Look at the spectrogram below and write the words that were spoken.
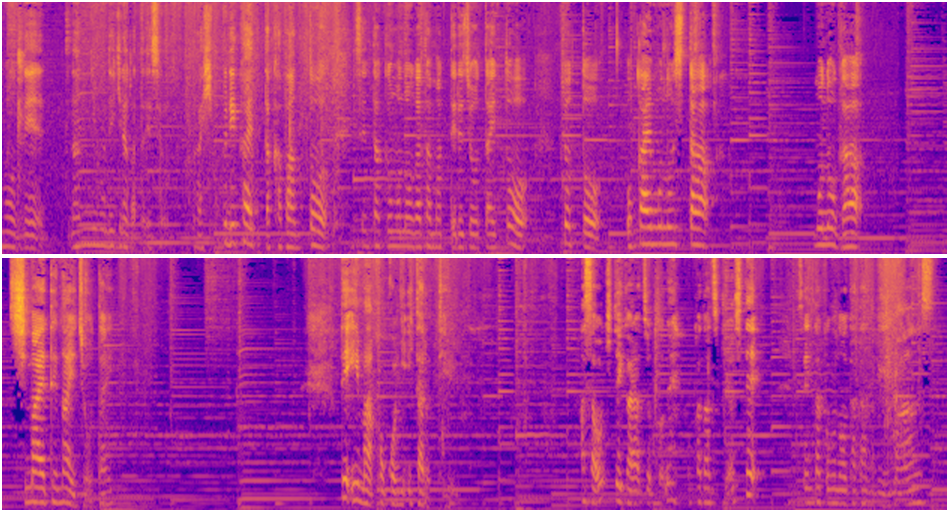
もうね、何にもできなかったですよ。だからひっくり返ったカバンと洗濯物が溜まってる状態とちょっとお買い物したものがしまえてない状態。で今ここに至るっていう。朝起きてからちょっとねお片付けをして洗濯物を畳んでいます。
